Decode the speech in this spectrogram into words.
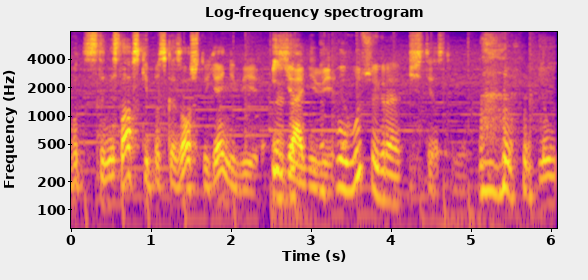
вот Станиславский бы сказал, что я не верю. И Это- я не верю, лучше играет. естественно. Ну,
